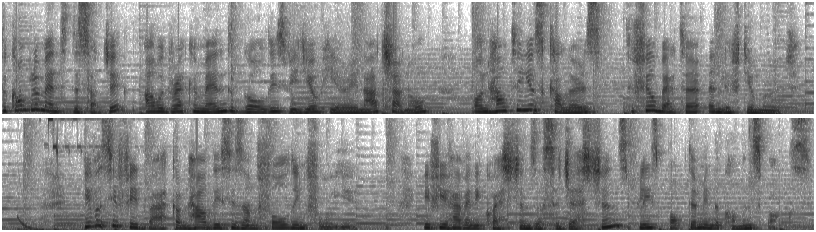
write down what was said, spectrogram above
To complement the subject, I would recommend Goldie's video here in our channel on how to use colors to feel better and lift your mood. Give us your feedback on how this is unfolding for you. If you have any questions or suggestions, please pop them in the comments box.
